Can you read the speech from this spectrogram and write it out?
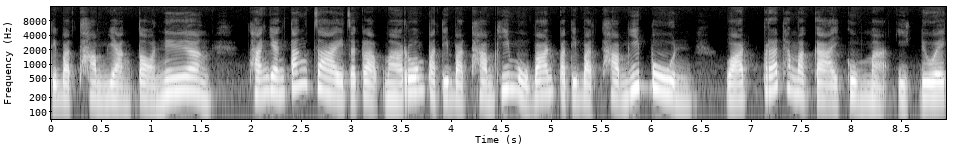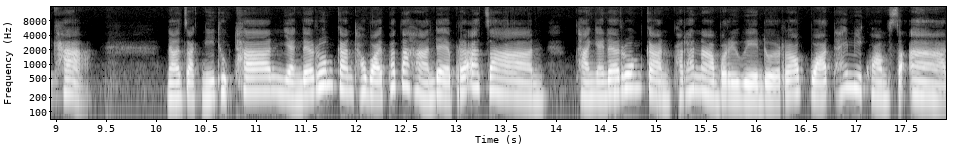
ฏิบัติธรรมอย่างต่อเนื่อง ทั้งยังตั้งใจจะกลับมาร่วมปฏิบัติธรรมที่หมู่บ้านปฏิบัติธรรมญี่ปุ่น วัดพระธรรมกายกุมมะอีกด้วยค่ะนอกจากนี้ทุกท่านยังได้ร่วมกันถวายพระทหารแด่พระอาจารย์ ทางยังได้ร่วมกันพัฒนาบริเวณโดยรอบวัดให้มีความสะอาด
